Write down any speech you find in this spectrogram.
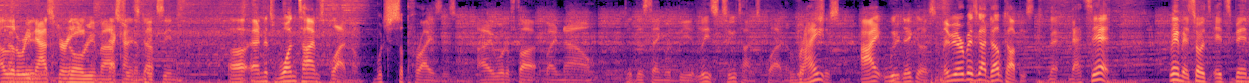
A little made it- remastering, that kinda and stuff. mixing. Uh, and it's one times platinum, which surprises me. I would have thought by now that this thing would be at least two times platinum. Right? It's just I we, ridiculous. Maybe everybody's got dub copies. that, that's it. Wait a minute. So it's, it's been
